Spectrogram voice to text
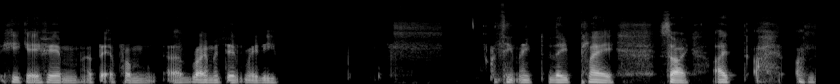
he gave him a bit of problem. Uh, Roma didn't really I think they they play. Sorry, I I'm,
